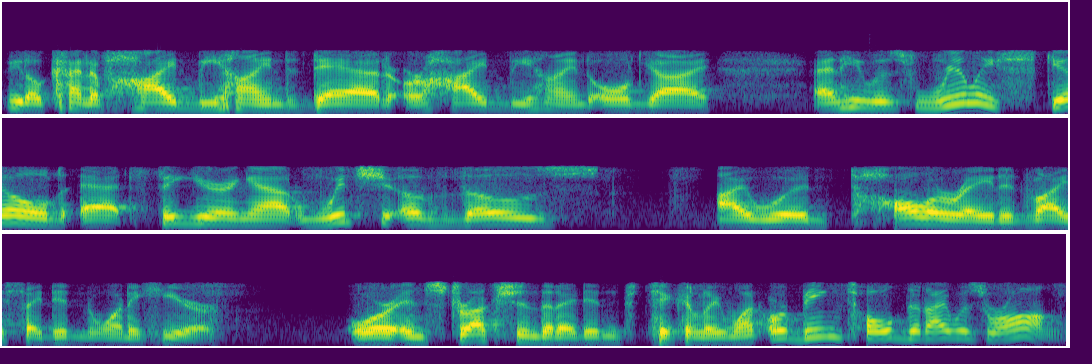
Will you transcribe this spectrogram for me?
you know, kind of hide behind dad or hide behind old guy. And he was really skilled at figuring out which of those I would tolerate advice I didn't want to hear, or instruction that I didn't particularly want, or being told that I was wrong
